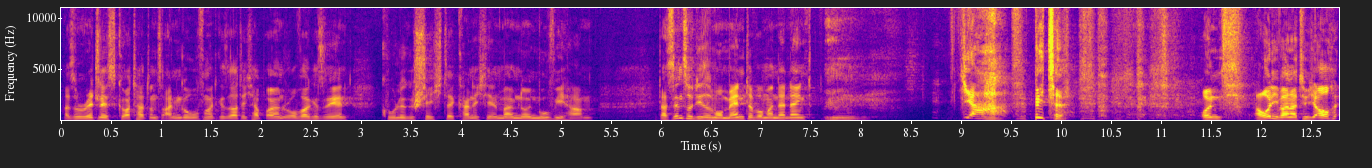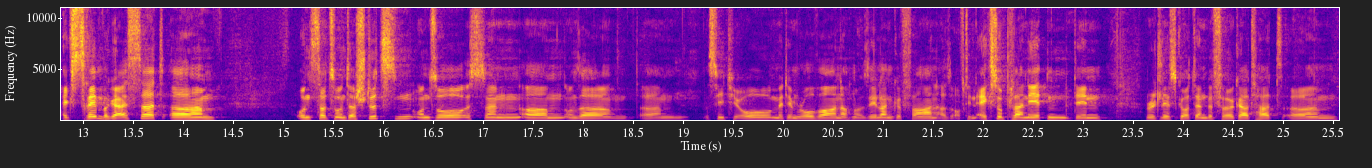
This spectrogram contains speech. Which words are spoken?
Also Ridley Scott hat uns angerufen, hat gesagt, ich habe euren Rover gesehen, coole Geschichte, kann ich den in meinem neuen Movie haben. Das sind so diese Momente, wo man dann denkt, ja, bitte. Und Audi war natürlich auch extrem begeistert, ähm, uns dazu unterstützen. Und so ist dann ähm, unser ähm, CTO mit dem Rover nach Neuseeland gefahren, also auf den Exoplaneten, den Ridley Scott dann bevölkert hat. Ähm,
